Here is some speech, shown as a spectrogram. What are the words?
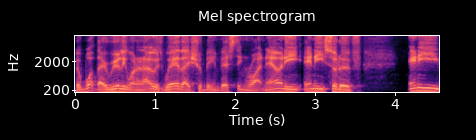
But what they really want to know is where they should be investing right now. Any any sort of any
